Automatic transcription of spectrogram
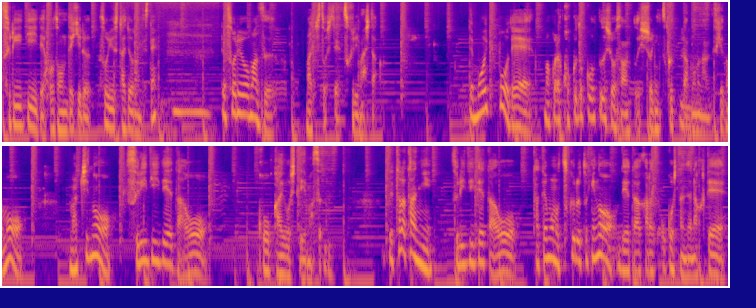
3D で保存できる、そういうスタジオなんですね。うんで、それをまず街として作りました。で、もう一方で、まあこれは国土交通省さんと一緒に作ったものなんですけども、街の 3D データを公開をしています。で、ただ単に 3D データを建物を作る時のデータから起こしたんじゃなくて、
